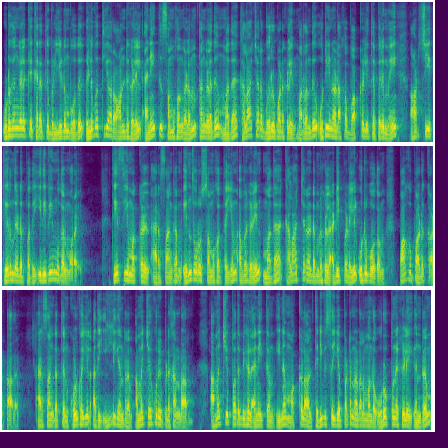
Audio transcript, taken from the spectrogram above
ஊடகங்களுக்கு கருத்து வெளியிடும்போது எழுபத்தி ஆறு ஆண்டுகளில் அனைத்து சமூகங்களும் தங்களது மத கலாச்சார வேறுபாடுகளை மறந்து ஒரே நாடாக வாக்களித்த பெருமை ஆட்சியை தேர்ந்தெடுப்பது இதுவே முதல் முறை. தேசிய மக்கள் அரசாங்கம் எந்த ஒரு சமூகத்தையும் அவர்களின் மத கலாச்சார நடைமுறைகள் அடிப்படையில் ஒருபோதும் பாகுபாடு காட்டாது. அரசாங்கத்தின் கொள்கையில் அது இல்லை என்றும் அமைச்சர் குறிப்பிடுகின்றார். அமைச்சு பதவிகள் அனைத்தும் இன மக்களால் தெரிவு செய்யப்பட்ட நாடாளுமன்ற உறுப்பினர்களே என்றும்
